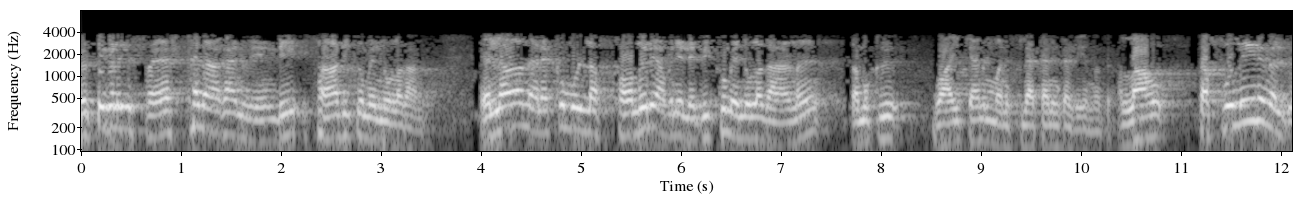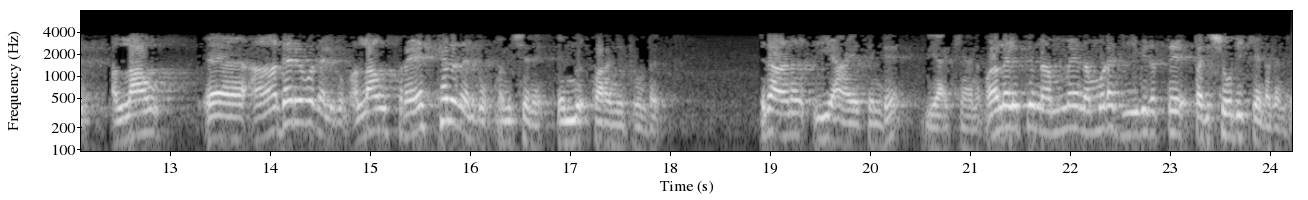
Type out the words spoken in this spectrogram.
സൃഷ്ടികളിൽ ശ്രേഷ്ഠനാകാൻ വേണ്ടി സാധിക്കുമെന്നുള്ളതാണ്. എല്ലാ നിലക്കുമുള്ള ഫലര് അവന് ലഭിക്കും എന്നുള്ളതാണ് നമുക്ക് വായിക്കാനും മനസ്സിലാക്കാനും കഴിയുന്നത്. അള്ളാഹു തഫുലീന് നൽകും. അള്ളാഹു ആദരവ് നൽകും. അള്ളാഹു ശ്രേഷ്ഠത നൽകും മനുഷ്യന് എന്ന് പറഞ്ഞിട്ടുണ്ട്. ഇതാണ് ഈ ആയത്തിന്റെ വ്യാഖ്യാനം. ആ നിലയ്ക്ക് നമ്മെ നമ്മുടെ ജീവിതത്തെ പരിശോധിക്കേണ്ടതുണ്ട്.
